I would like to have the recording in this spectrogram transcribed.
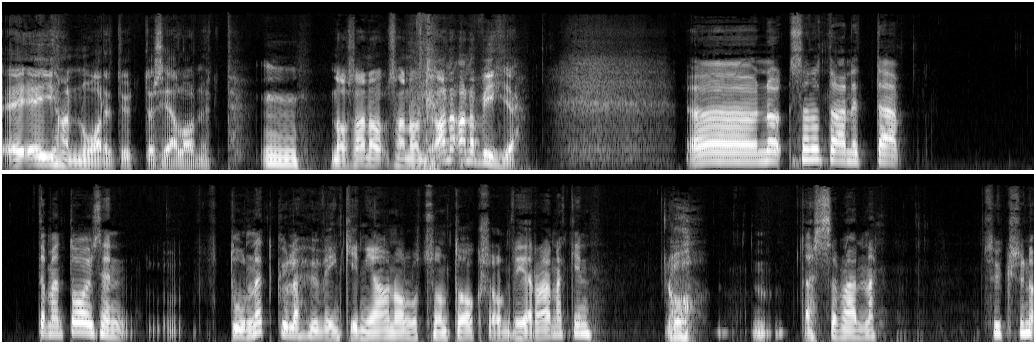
ei, ei ihan nuori tyttö siellä on nyt. mm. No sano, sano anna, anna vihje. öö, no sanotaan, että tämän toisen tunnet kyllä hyvinkin ja on ollut sun talk shown vieraanakin Oh. tässä männä syksynä.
